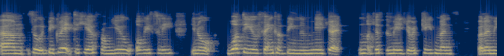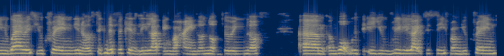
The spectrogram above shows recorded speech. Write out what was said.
Um, so it'd be great to hear from you. Obviously, you know, what do you think have been the major, not just the major achievements, but I mean, where is Ukraine, you know, significantly lagging behind or not doing enough? Um, and what would the EU really like to see from Ukraine,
